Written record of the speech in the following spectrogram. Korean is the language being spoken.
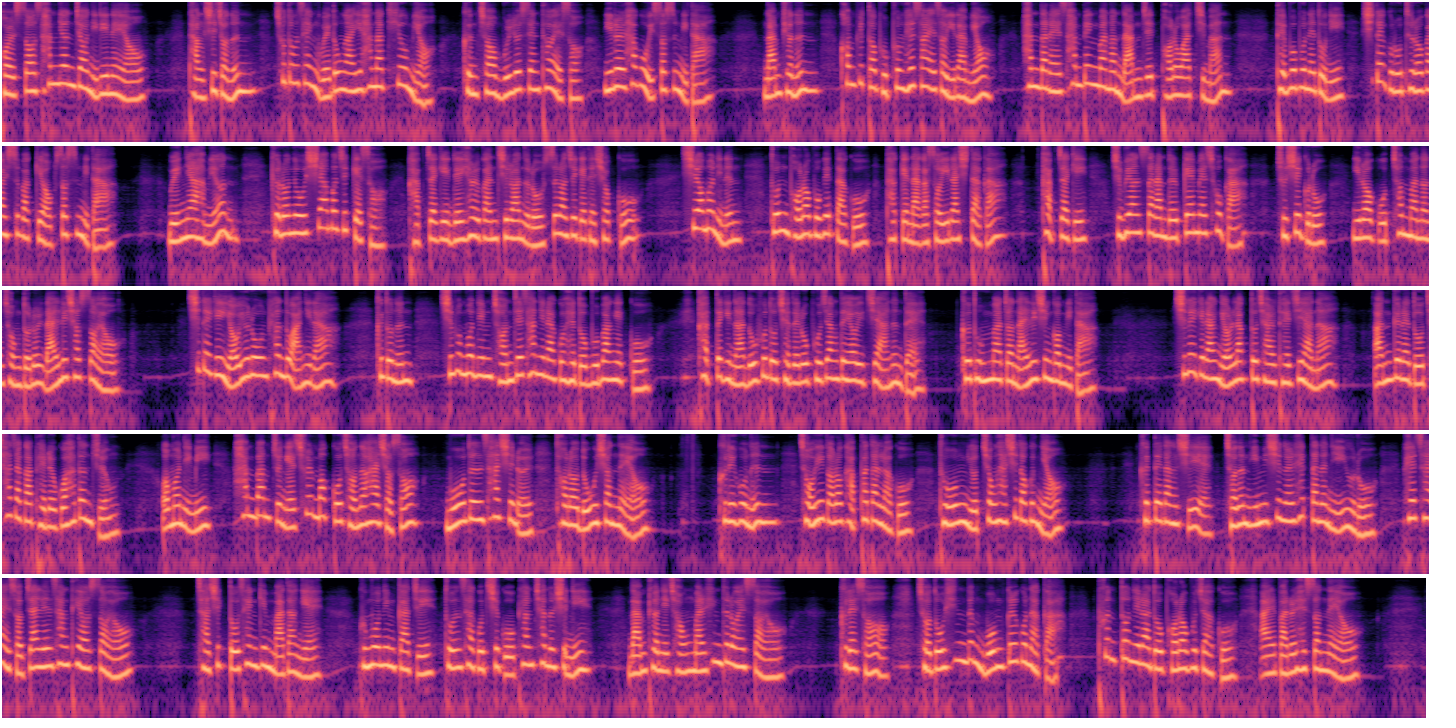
벌써 3년 전 일이네요. 당시 저는 초동생 외동아이 하나 키우며 근처 물류센터에서 일을 하고 있었습니다. 남편은 컴퓨터 부품 회사에서 일하며 한 달에 300만 원 남짓 벌어왔지만 대부분의 돈이 시댁으로 들어갈 수밖에 없었습니다. 왜냐하면 결혼 후 시아버지께서 갑자기 뇌혈관 질환으로 쓰러지게 되셨고 시어머니는 돈 벌어보겠다고 밖에 나가서 일하시다가 갑자기 주변 사람들 꿰매 속아 주식으로 1억 5천만 원 정도를 날리셨어요. 시댁이 여유로운 편도 아니라 그 돈은 시부모님 전 재산이라고 해도 무방했고 가뜩이나 노후도 제대로 보장되어 있지 않은데 그 돈마저 날리신 겁니다. 시댁이랑 연락도 잘 되지 않아 안 그래도 찾아가 뵈려고 하던 중 어머님이 한밤중에 술 먹고 전화하셔서 모든 사실을 털어 놓으셨네요. 그리고는 저희 더러 갚아달라고 도움 요청하시더군요. 그때 당시에 저는 임신을 했다는 이유로 회사에서 잘린 상태였어요. 자식도 생긴 마당에 부모님까지 돈 사고 치고 편찮으시니 남편이 정말 힘들어 했어요. 그래서 저도 힘든 몸 끌고 나가 푼 돈이라도 벌어보자고 알바를 했었네요.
